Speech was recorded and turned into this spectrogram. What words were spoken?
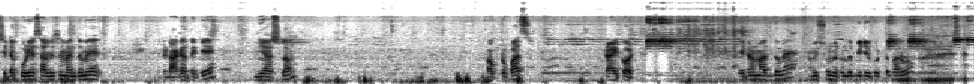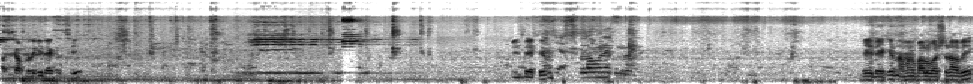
সেটা কোরিয়ার সার্ভিসের মাধ্যমে এটা ঢাকা থেকে নিয়ে আসলাম। অক্টোপাস ট্রাইকট এটার মাধ্যমে আমি সুন্দর সুন্দর ভিডিও করতে পারব। আজকে আপনাদেরকে দেখাচ্ছি। দেখেন। এই দেখেন, আমার ভালোবাসার আবেগ।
